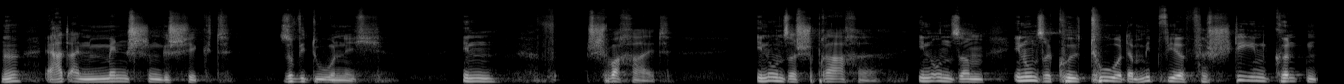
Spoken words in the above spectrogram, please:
Ne? Er hat einen Menschen geschickt, so wie du und ich, in Schwachheit, in unserer Sprache, in, unserem, in unserer Kultur, damit wir verstehen könnten,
